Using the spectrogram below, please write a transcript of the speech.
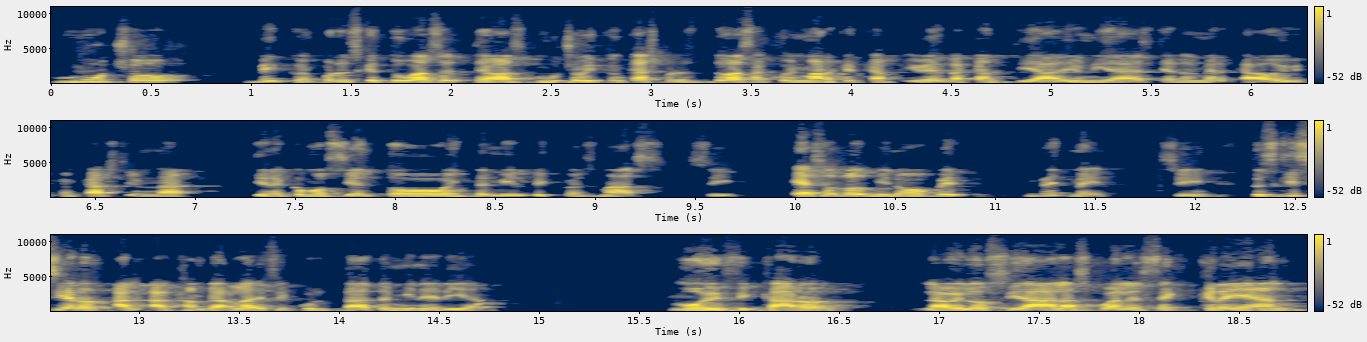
mucho Bitcoin. Por eso es que tú vas, te vas mucho Bitcoin Cash. Por eso tú vas a CoinMarketCap y ves la cantidad de unidades que hay en el mercado y Bitcoin Cash tiene, una, tiene como 120 mil Bitcoins más, ¿sí? Eso los minó Bitmain, ¿sí? Entonces, ¿qué hicieron? Al, al, cambiar la dificultad de minería, modificaron la velocidad a las cuales se crean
